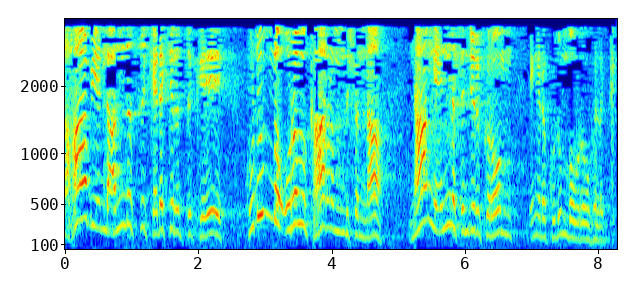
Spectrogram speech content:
சஹாபி என்ற அந்தஸ்து கிடைக்கிறதுக்கு குடும்ப உறவு காரணம் சொன்னா நாங்க என்ன செஞ்சிருக்கிறோம்? எங்கட குடும்ப உறவுகளுக்கு.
